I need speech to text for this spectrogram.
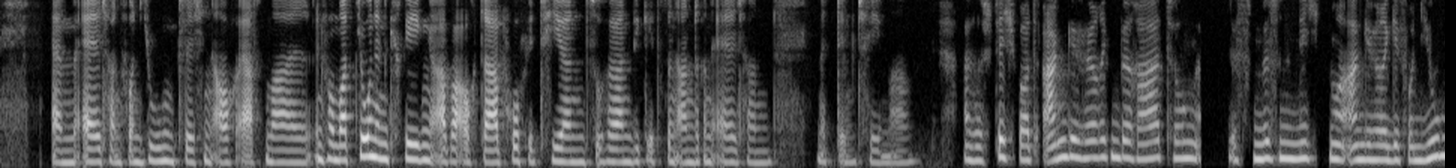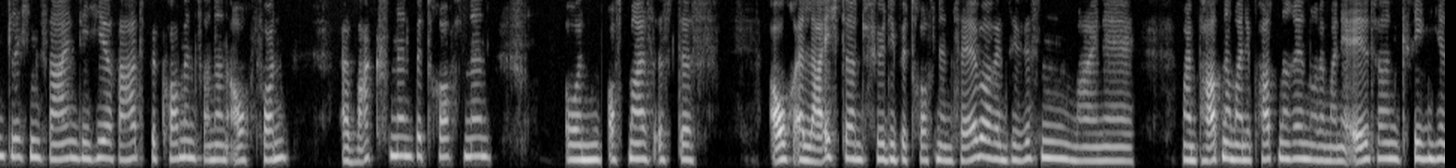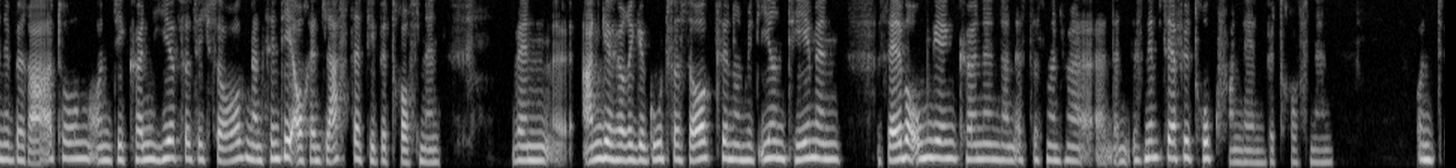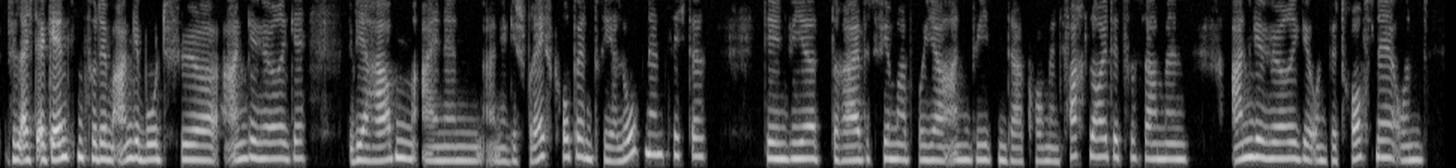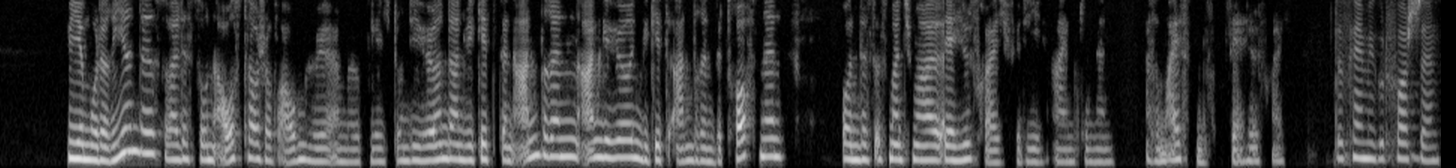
ähm, Eltern von Jugendlichen auch erstmal Informationen kriegen, aber auch da profitieren, zu hören, wie geht es den anderen Eltern mit dem Thema. Also Stichwort Angehörigenberatung. Es müssen nicht nur Angehörige von Jugendlichen sein, die hier Rat bekommen, sondern auch von erwachsenen Betroffenen. Und oftmals ist das auch erleichternd für die Betroffenen selber, wenn sie wissen, meine, mein Partner, meine Partnerin oder meine Eltern kriegen hier eine Beratung und die können hier für sich sorgen, dann sind die auch entlastet, die Betroffenen. Wenn äh, Angehörige gut versorgt sind und mit ihren Themen selber umgehen können, dann ist das manchmal, äh, es nimmt sehr viel Druck von den Betroffenen. Und vielleicht ergänzend zu dem Angebot für Angehörige. Wir haben einen, eine Gesprächsgruppe, ein Trialog nennt sich das, den wir drei bis viermal pro Jahr anbieten. Da kommen Fachleute zusammen, Angehörige und Betroffene und wir moderieren das, weil das so einen Austausch auf Augenhöhe ermöglicht. Und die hören dann, wie geht es den anderen Angehörigen, wie geht es anderen Betroffenen. Und das ist manchmal sehr hilfreich für die Einzelnen. Also meistens sehr hilfreich. Das kann ich mir gut vorstellen.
